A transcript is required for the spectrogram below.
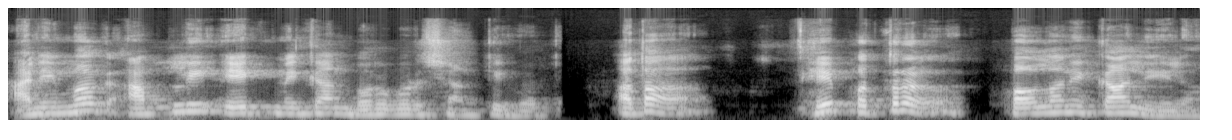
आणि मग आपली एकमेकांबरोबर शांती होते. आता हे पत्र पावलाने का लिहिलं?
